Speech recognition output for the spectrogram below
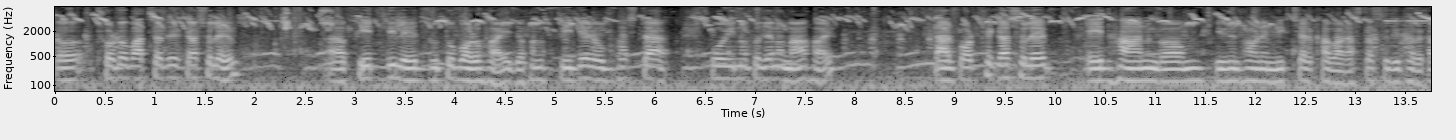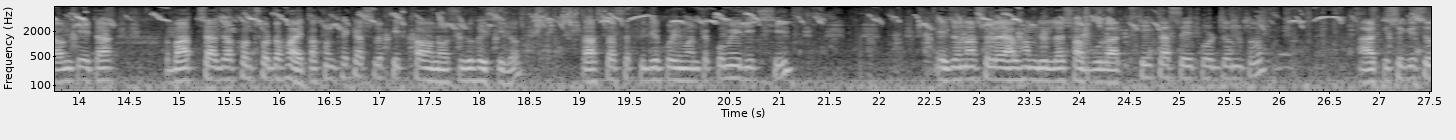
তো ছোট বাচ্চাদেরকে আসলে ফিড দিলে দ্রুত বড় হয়। যখন ফিডের অভ্যাসটা পরিণত যেন না হয়, তারপর থেকে আসলে এই ধান, গম, বিভিন্ন ধরনের মিক্সচার খাবার আস্তে আস্তে দিতে হবে। কারণ কি এটা বাচ্চা যখন ছোট হয়, তখন থেকে আসলে ফিড খাওয়ানো শুরু হয়েছিল। তো আস্তে আস্তে ফিডের পরিমাণটা কমিয়ে দিচ্ছি। এই জন্য আসলে আলহামদুলিল্লাহ সবগুলা ঠিক আছে এই পর্যন্ত। আর কিছু কিছু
